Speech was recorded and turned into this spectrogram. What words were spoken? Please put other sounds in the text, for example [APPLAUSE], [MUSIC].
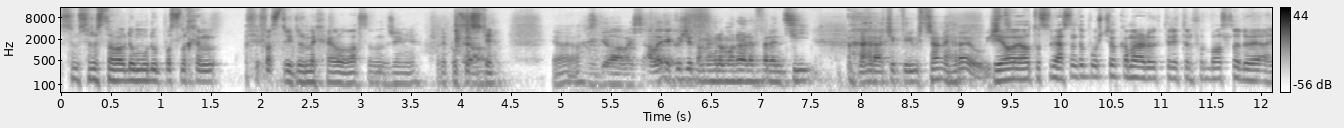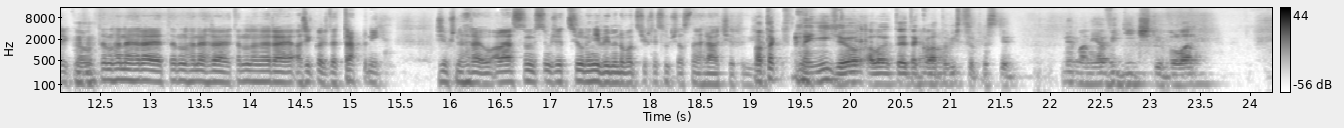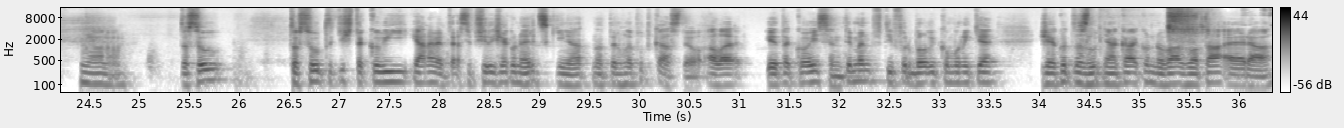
jsem se dostával do můdu poslechem FIFA Street od Michailova samozřejmě, tady po cestě. Jo, jo. Vzděláváš ale jakože tam je hromada referencí na hráče, kteří už třeba nehrajou, víš Jo, co? jo, to jsem, já jsem to pouštěl kamarádu, který ten fotbal sleduje a říkal, mm-hmm. tenhle nehraje, tenhle nehraje, tenhle nehraje a říkal, že to je trapný, že už nehrajou, ale já si myslím, že cíl není vyjmenovat všechny současné hráče. Takže... No tak není, že jo, ale to je taková, to víš co, prostě nemania vidíč, ty vole. Jo, no. To jsou, to jsou totiž takový, já nevím, to je asi příliš jako nerdský na, na tenhle podcast, jo, ale je takový sentiment v té fotbalové komunitě, že jako ta zl, nějaká jako nová zlatá éra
